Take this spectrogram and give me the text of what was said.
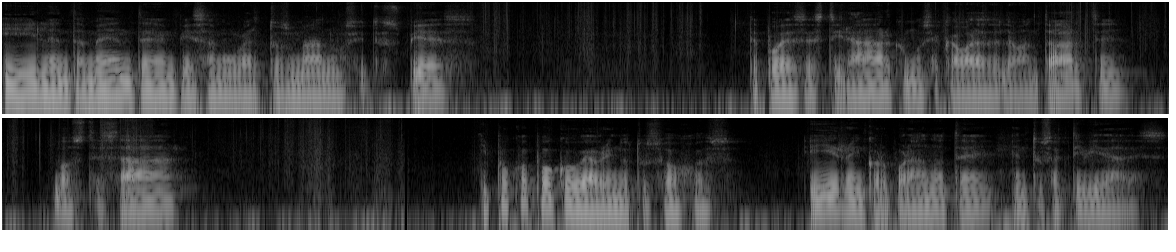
Y lentamente empieza a mover tus manos y tus pies. Te puedes estirar como si acabaras de levantarte, bostezar. Y poco a poco ve abriendo tus ojos y reincorporándote en tus actividades.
